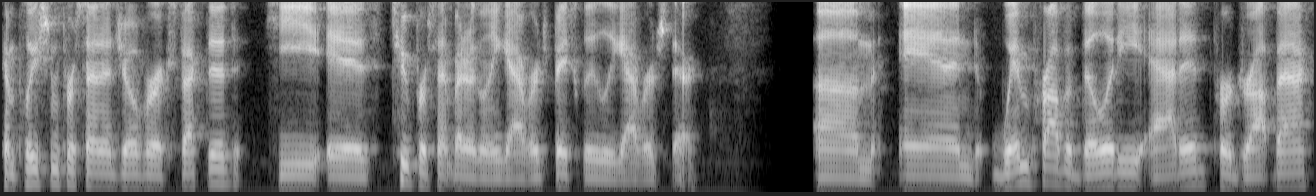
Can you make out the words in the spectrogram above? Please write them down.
Completion percentage over expected, he is two percent better than league average, basically league average there. Um, and win probability added per dropback,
